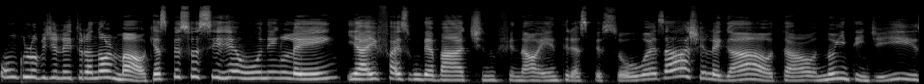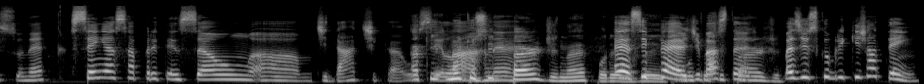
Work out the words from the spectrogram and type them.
um clube de leitura normal, que as pessoas se reúnem, leem e aí faz um debate no final entre as pessoas. Ah, achei legal, tal, não entendi isso, né? Sem essa essa pretensão uh, didática, ou Aqui sei muito lá, se né? perde, né? Por é, se perde muito bastante. Se perde. Mas descobri que já tem,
